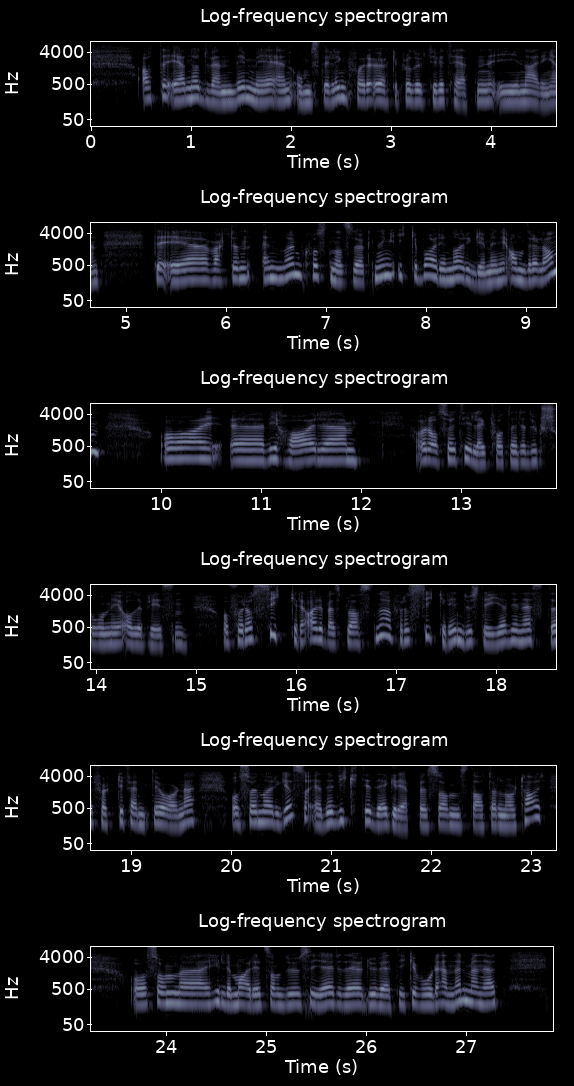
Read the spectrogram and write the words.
at det er nødvendig med en omstilling for å øke produktiviteten i næringen. Det har vært en enorm kostnadsøkning, ikke bare i Norge, men i andre land. Og eh, vi har eh, har også i tillegg fått en reduksjon i oljeprisen. Og For å sikre arbeidsplassene og for å sikre industrien de neste 40-50 årene også i Norge, så er det viktig det grepet som Statoil nå tar. Og som eh, Hilde Marit, som du sier, det, du vet ikke hvor det ender, men jeg,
